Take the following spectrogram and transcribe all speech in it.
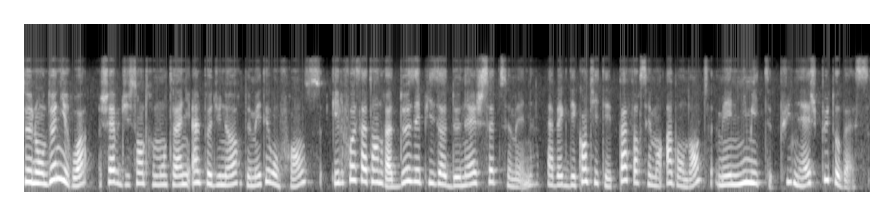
Selon Denis Roy, chef du centre montagne Alpes du Nord de Météo France, il faut s'attendre à deux épisodes de neige cette semaine, avec des quantités pas forcément abondantes, mais une limite pluie-neige plutôt basse.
